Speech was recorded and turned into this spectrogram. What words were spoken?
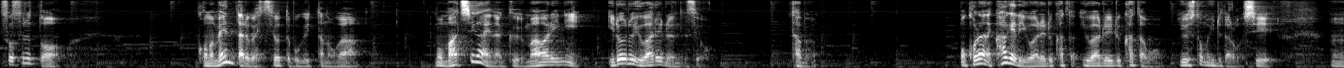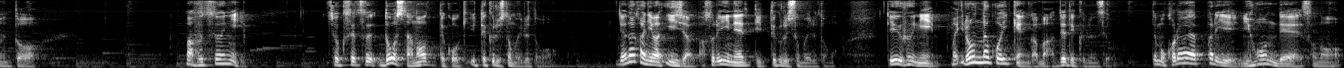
そうするとこのメンタルが必要って僕言ったのがもう間違いなく周りにいろいろ言われるんですよ多分。もうこれはね陰で言われる方言われる方も言う人もいるだろうしうんとまあ普通に直接「どうしたの?」ってこう言ってくる人もいると思う。で中には「いいじゃんそれいいね」って言ってくる人もいると思う。っていうふうに、まあ、いろんなこう意見がまあ出てくるんですよ。でもこれはやっぱり日本でその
